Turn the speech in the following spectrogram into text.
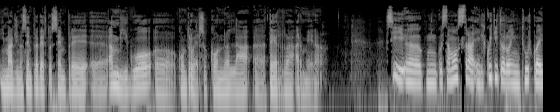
immagino sempre aperto e sempre eh, ambiguo, eh, controverso con la terra armena. Sì, eh, questa mostra il cui titolo in turco è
